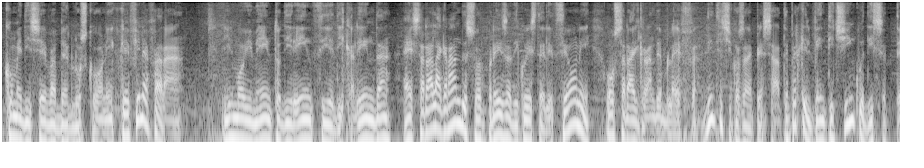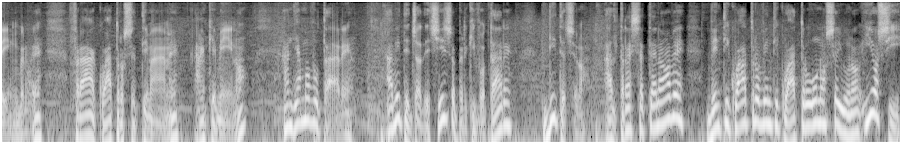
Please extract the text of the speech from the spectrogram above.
come diceva Berlusconi? Che fine farà? Il movimento di Renzi e di Calenda? Eh, sarà la grande sorpresa di queste elezioni o sarà il grande blef? Diteci cosa ne pensate, perché il 25 di settembre, fra quattro settimane, anche meno, andiamo a votare. Avete già deciso per chi votare? Ditecelo al 379 24 24 161. Io sì,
